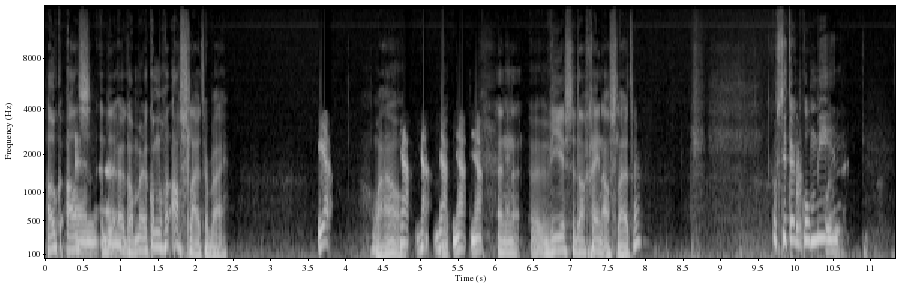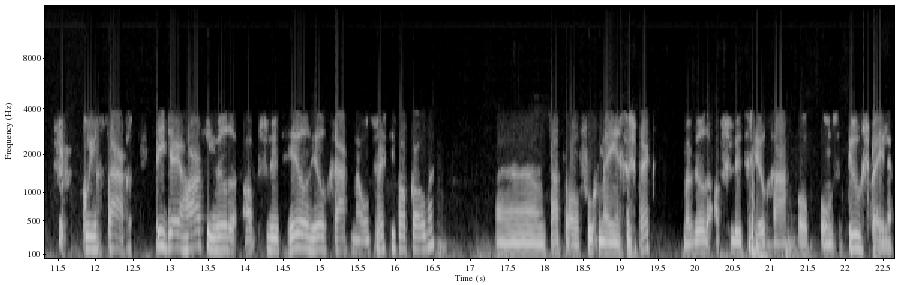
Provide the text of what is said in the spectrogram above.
Ook als... En, de- komt- er komt nog een afsluiter bij. Ja. Wauw. Ja, ja, ja, ja. ja. En eh, wie is er dan geen afsluiter? Of zit er een combi in? Goeie vraag. PJ Harvey wilde absoluut heel, heel graag naar ons festival komen. Daar zaten we al vroeg mee in gesprek. Maar wilde absoluut heel graag op onze tour spelen.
